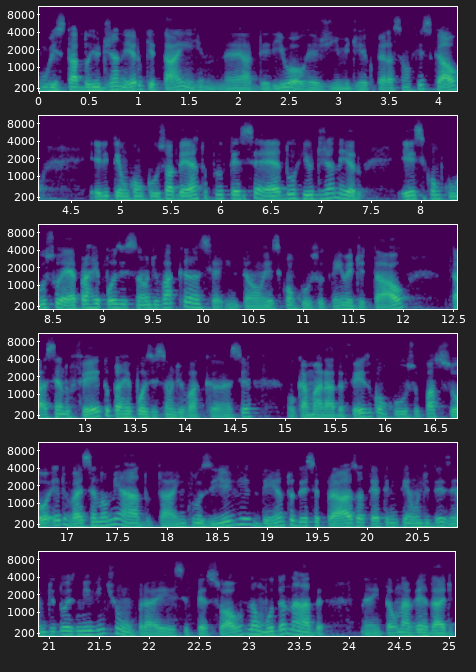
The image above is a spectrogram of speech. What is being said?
o Estado do Rio de Janeiro, que tá em, né, aderiu ao regime de recuperação fiscal, ele tem um concurso aberto para o TCE do Rio de Janeiro. Esse concurso é para reposição de vacância. Então, esse concurso tem o edital, está sendo feito para reposição de vacância. O camarada fez o concurso, passou, ele vai ser nomeado, tá? Inclusive dentro desse prazo até 31 de dezembro de 2021. Para esse pessoal não muda nada. Né? Então, na verdade,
